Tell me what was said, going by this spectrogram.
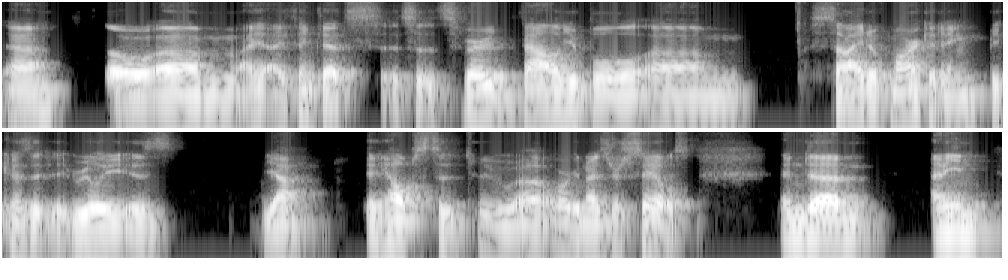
yeah so um, I, I, think that's it's it's very valuable um, side of marketing because it, it, really is yeah it helps to to uh, organize your sales. And um, i mean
